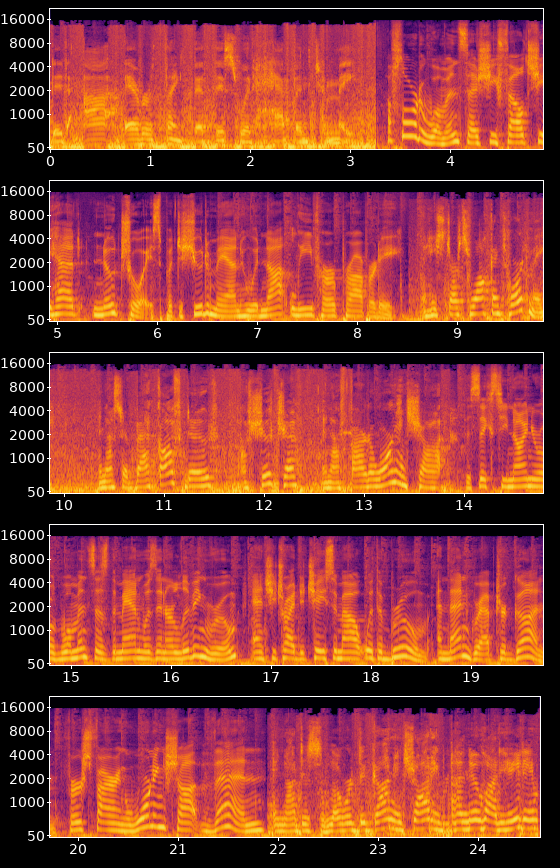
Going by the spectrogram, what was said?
did I ever think that this would happen to me. A Florida woman says she felt she had no choice but to shoot a man who would not leave her property. And he starts walking toward me. And I said, Back off, dude. I'll shoot you. And I fired a warning shot. The 69 year old woman says the man was in her living room and she tried to chase him out with a broom and then grabbed her gun, first firing a warning shot, then. And I just lowered the gun and shot him. I knew I'd hit him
